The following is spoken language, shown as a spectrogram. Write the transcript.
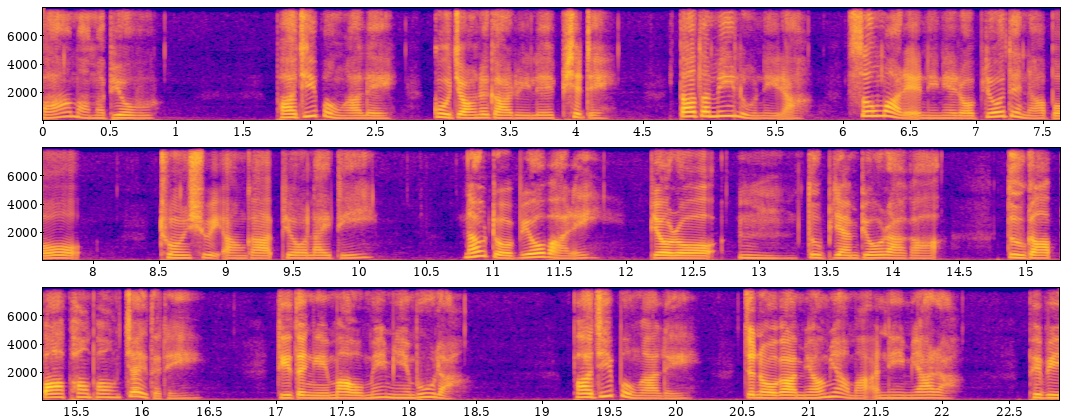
ဘာမှမပြောဘူးဘာကြီးပုံကလည်းကိုကျောင်းတကာတွေလည်းဖြစ်တယ်တာသမီလိုနေတာ စိုးမတဲ့အနေနဲ့တော့ပြောတင်တာပေါ့ထွန်းရွှေအောင်ကပြောလိုက်သည်နောက်တော့ပြောပါတယ်ပြောတော့อืมသူပြန်ပြောတာက သူကပါဖောင်းဖောင်းကြိုက်တဲ့ဒီတငယ်မကိုမင်းမြင်ဘူးလားဘာကြီးပုံကလည်းကျွန်တော်ကမြောင်းမြမှာအနေများတာဖေဖေ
